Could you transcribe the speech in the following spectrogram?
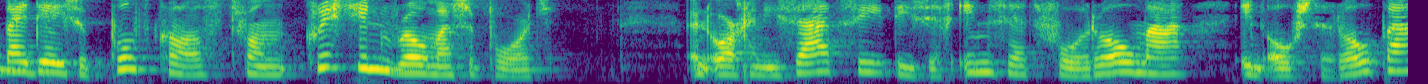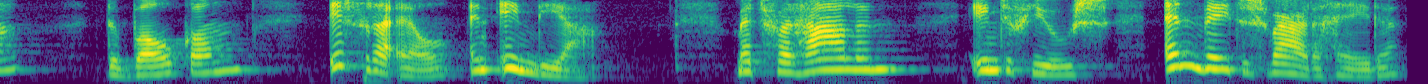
bij deze podcast van Christian Roma Support, een organisatie die zich inzet voor Roma in Oost-Europa, de Balkan, Israël en India. Met verhalen, interviews en wetenswaardigheden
